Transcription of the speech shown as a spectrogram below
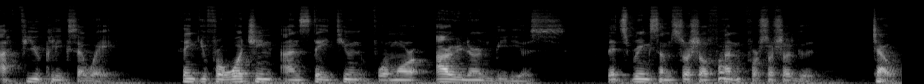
a few clicks away. Thank you for watching and stay tuned for more AriLearn videos. Let's bring some social fun for social good. Ciao.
